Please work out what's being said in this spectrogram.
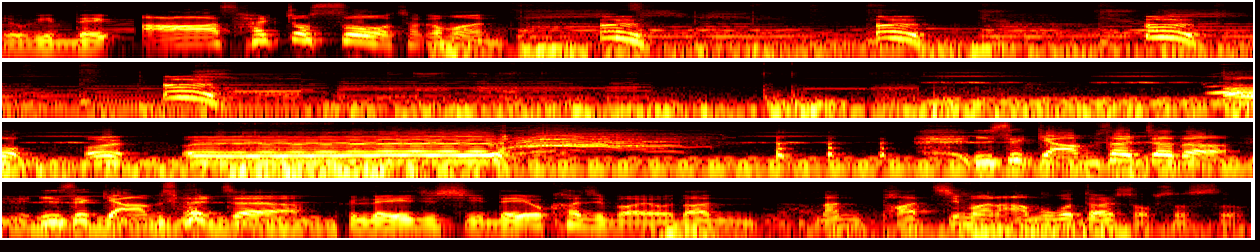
여기 넥아 살쪘어 잠깐만 으으으으 어, 어어여여여여여여여여 이 새끼 암살자다. 이 새끼 암살자야. 그 레이즈 씨, 내 욕하지 마요. 난 난 봤지만 아무것도 할 수 없었어.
